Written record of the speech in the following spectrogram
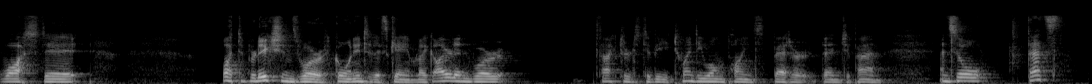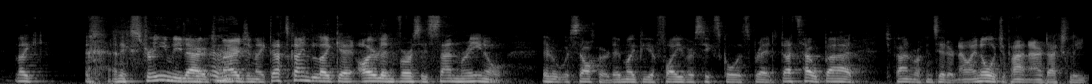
what the what the predictions were going into this game. Like Ireland were factored to be 21 points better than Japan, and so that's like an extremely large uh-huh. margin. Like that's kind of like uh, Ireland versus San Marino. If it was soccer, there might be a five or six goal spread. That's how bad Japan were considered. Now I know Japan aren't actually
